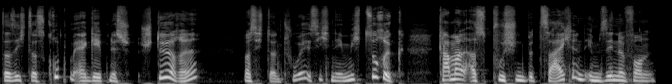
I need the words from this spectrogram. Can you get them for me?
dass ich das Gruppenergebnis störe. Was ich dann tue, ist, ich nehme mich zurück. Kann man als Pushen bezeichnen im Sinne von,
